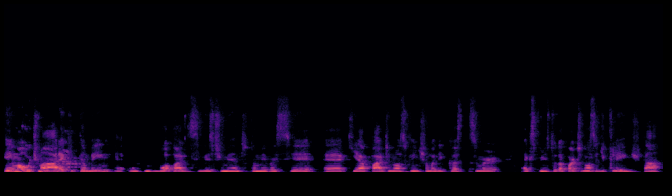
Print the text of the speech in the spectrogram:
Tem uma última área que também, é, boa parte desse investimento também vai ser, é, que é a parte nossa que a gente chama de Customer Experience, toda a parte nossa de cliente, tá?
